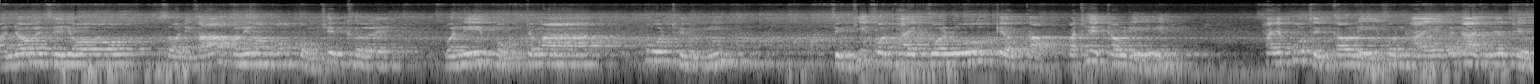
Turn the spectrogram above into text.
อันยองเอเซโย สวัสดีครับ วันนี้ก็พบกับผมเช่นเคย วันนี้ผมจะมาพูดถึง สิ่งที่คนไทยควรรู้เกี่ยวกับประเทศเกาหลี ถ้าจะพูดถึงเกาหลี คนไทยก็น่าจะนึกถึง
